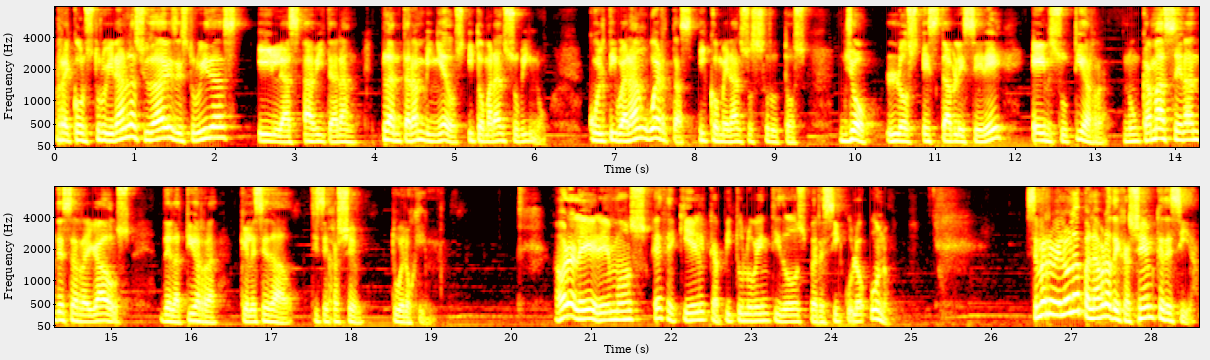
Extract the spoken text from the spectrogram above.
reconstruirán las ciudades destruidas y las habitarán, plantarán viñedos y tomarán su vino, cultivarán huertas y comerán sus frutos. Yo los estableceré en su tierra, nunca más serán desarraigados de la tierra que les he dado, dice Hashem, tu Elohim. Ahora leeremos Ezequiel capítulo 22, versículo 1 se me reveló la palabra de Hashem que decía,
